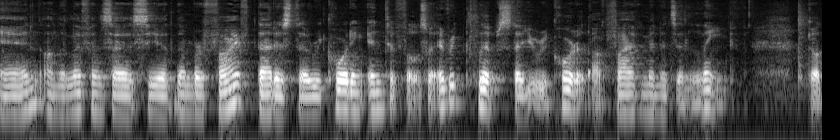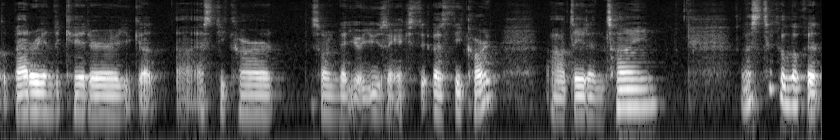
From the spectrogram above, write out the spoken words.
And on the left hand side, see a number 5, that is the recording interval. So every clips that you recorded are 5 minutes in length. You got the battery indicator, you got uh, SD card, showing that you're using SD card, uh, date and time, Let's take a look at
